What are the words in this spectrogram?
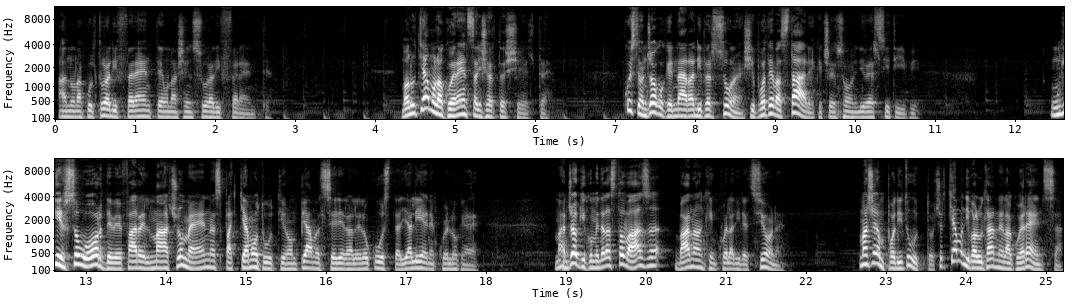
hanno una cultura differente e una censura differente. Valutiamo la coerenza di certe scelte. Questo è un gioco che narra di persone, ci poteva stare che ce ne sono di diversi tipi. Un Gears of War deve fare il macho man, spacchiamo tutti, rompiamo il sedere alle locuste, agli alieni e quello che è. Ma giochi come The Last of Us vanno anche in quella direzione. Ma c'è un po' di tutto, cerchiamo di valutarne la coerenza.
